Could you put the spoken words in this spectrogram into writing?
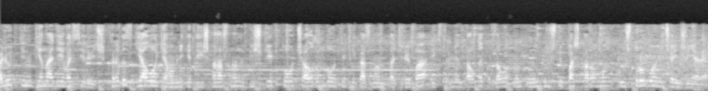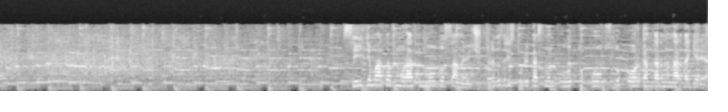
полютин геннадий васильевич кыргыз геология мамлекеттик ишканасынын бишкек тоо чалгындоо техникасынын тажрыйба эксперименталдык заводунун өндүрүштүк башкаруунун уюштуруу боюнча инженери. Сейдиматов мурат молдосанович кыргыз республикасынын улуттук коопсуздук органдарынын ардагери.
